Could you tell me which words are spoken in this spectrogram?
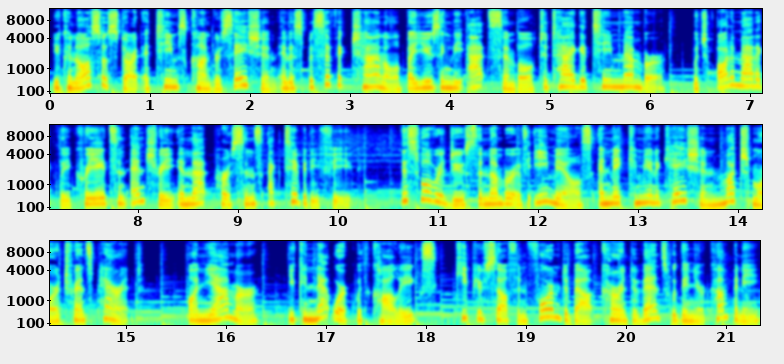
You can also start a Teams conversation in a specific channel by using the at symbol to tag a team member which automatically creates an entry in that person's activity feed. This will reduce the number of emails and make communication much more transparent. On Yammer, you can network with colleagues, keep yourself informed about current events within your company,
